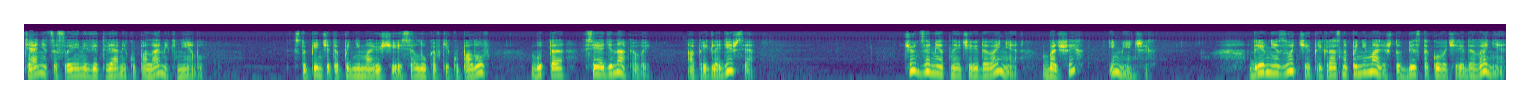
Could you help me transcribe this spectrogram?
тянется своими ветвями-куполами к небу. Ступенчато поднимающиеся луковки куполов будто все одинаковы, а приглядишься – чуть заметное чередование больших и меньших. Древние зодчие прекрасно понимали, что без такого чередования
